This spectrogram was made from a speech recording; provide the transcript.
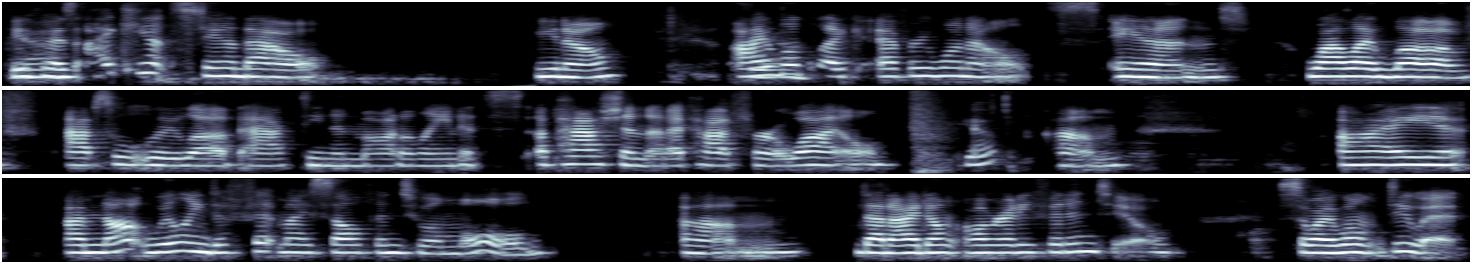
because yeah. I can't stand out, you know? Yeah. I look like everyone else. And while I love, absolutely love acting and modeling, it's a passion that I've had for a while. Yeah. Um, I I'm not willing to fit myself into a mold um, that I don't already fit into. So I won't do it.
